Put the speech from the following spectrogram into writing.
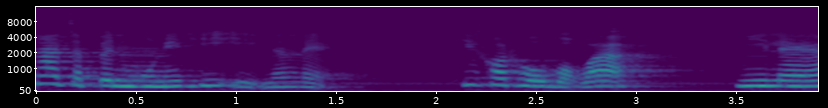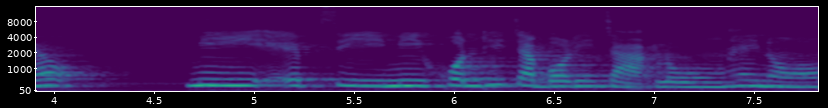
น่าจะเป็นมูลนิธิอีกนั่นแหละ ที่เขาโทรบอกว่า มีแล้ว มีเอฟซีมีคนที่จะบริจาคลงให้น้อง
